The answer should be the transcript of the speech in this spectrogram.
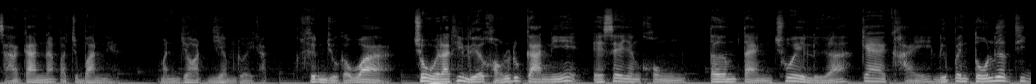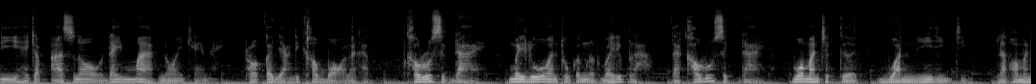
สถานการณ์ณปัจจุบันเนี่ยมันยอดเยี่ยมด้วยครับ ขึ้นอยู่กับว่า ช่วงเวลาที่เหลือของฤดูกาลนี้เอเซ่ยังคงเติมแต่งช่วยเหลือ แก้ไข หรือเป็นตัวเลือกที่ดีให้กับอาร์เซนอลได้มากน้อยแค่ไหน เพราะก็อย่างที่เขาบอกแล้วครับ เขารู้สึกได้ ไม่รู้ว่ามันถูกกำหนดไว้หรือเปล่า แต่เขารู้สึกได้ว่ามันจะเกิดวันนี้จริง ๆ และพอมัน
